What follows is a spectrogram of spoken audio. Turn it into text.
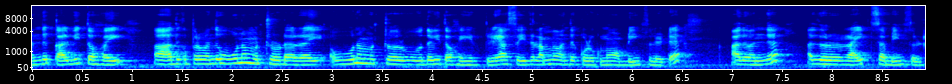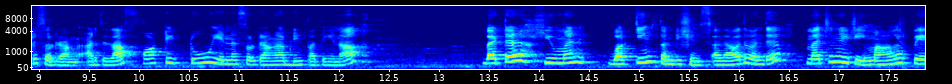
வந்து கல்வித்தொகை அதுக்கப்புறம் வந்து ஊனமுற்றோடரை ஊனமுற்றோர் உதவித்தொகை இருக்கு இல்லையா? ஸோ இதெல்லாமே வந்து கொடுக்கணும் அப்படின்னு சொல்லிட்டு அது வந்து அது ஒரு ரைட்ஸ் அப்படின்னு சொல்லிட்டு சொல்கிறாங்க அடுத்ததாக ஃபார்ட்டி டூ என்ன சொல்கிறாங்க அப்படின்னு பார்த்தீங்கன்னா பெட்டர் ஹியூமன் ஒர்க்கிங் கண்டிஷன்ஸ் அதாவது வந்து மெட்டர்னிட்டி மகப்பே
